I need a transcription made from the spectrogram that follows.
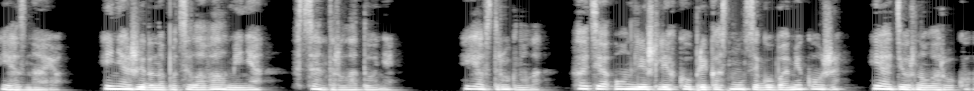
Я знаю. И неожиданно поцеловал меня в центр ладони. Я вздрогнула, хотя он лишь легко прикоснулся губами кожи и отдернула руку.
